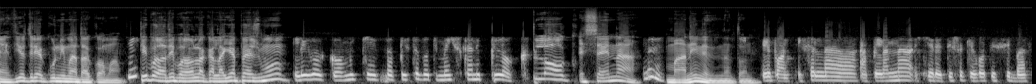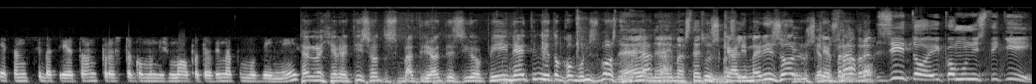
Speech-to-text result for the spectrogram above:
Ναι, δύο-τρία κουνήματα ακόμα. Τι; Τίποτα, τίποτα, όλα καλά. Για πες μου. Λίγο ακόμη και θα πίστευα ότι με έχεις κάνει πλοκ. Πλοκ. Εσένα; Ναι. Μα αν είναι δυνατόν. Λοιπόν, ήθελα απλά να χαιρετήσω και εγώ τη συμπάθεια των συμπατριωτών προς τον κομμουνισμό από το βήμα που μου δίνεις. Θέλω να χαιρετήσω τους συμπατριώτες οι οποίοι είναι έτοιμοι για τον κομμουνισμό στην Ναι, Ελλάδα. ναι, είμαστε έτοιμοι, Τους είμαστε καλημερίζω έτοιμοι. όλους Για και τους μπράβο. Ευρωπαίους. Ζήτω η κομμουνιστική,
